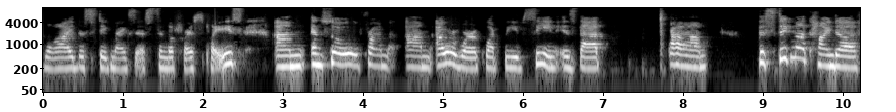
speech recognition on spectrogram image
why the stigma exists in the first place. Um, and so, from um, our work, what we've seen is that um, the stigma kind of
